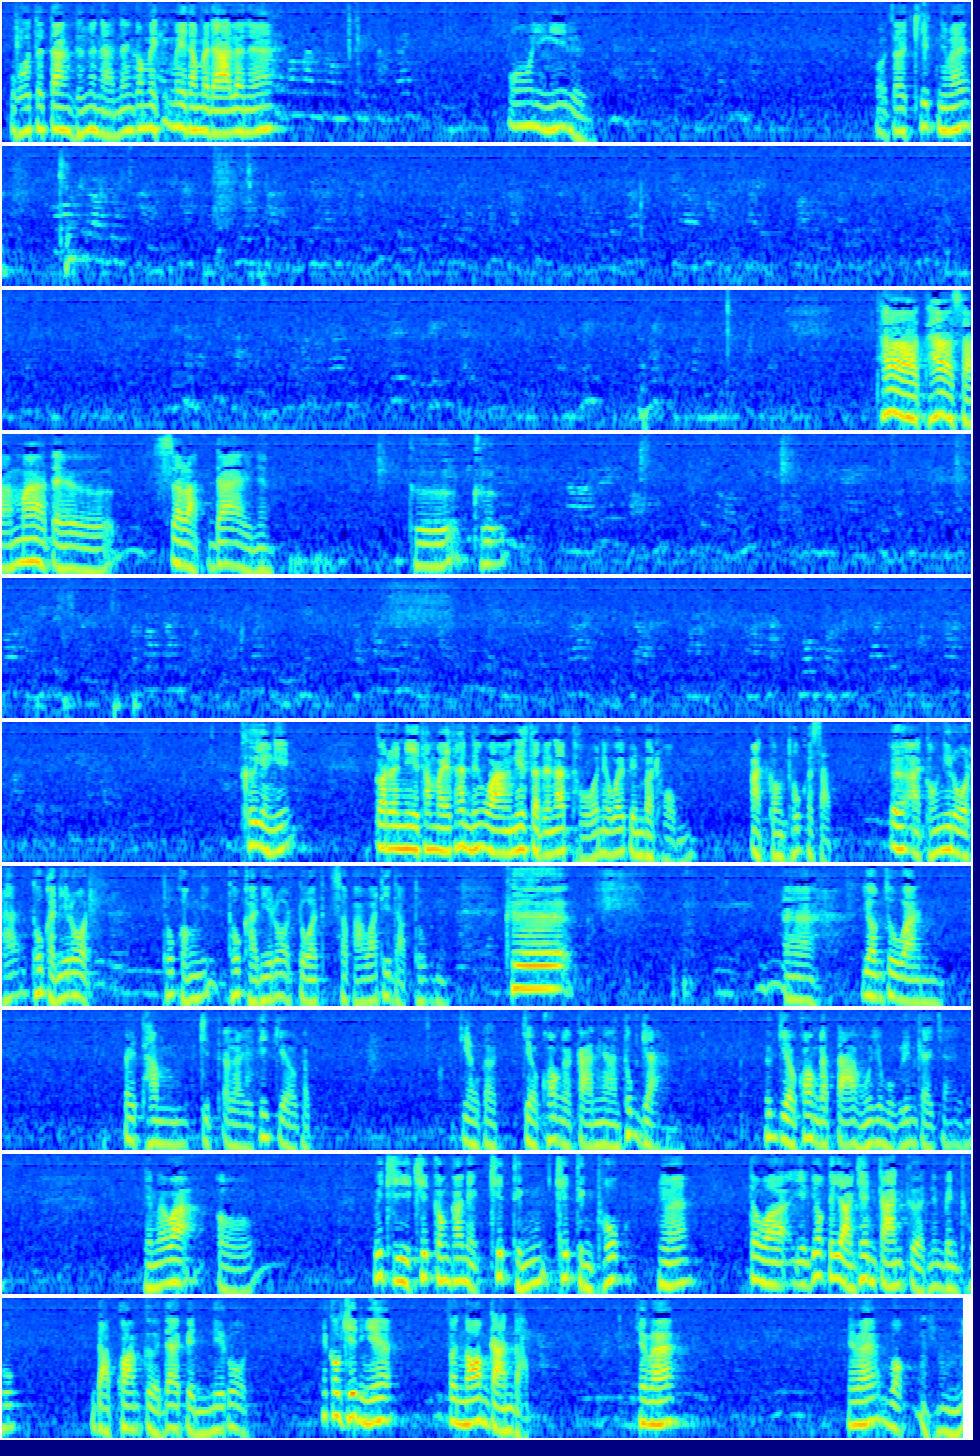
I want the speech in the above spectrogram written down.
โอ้ถ้า ตั้งถึงขนาดนั้นก็ไม่ไม่ธรรมดาแล้วนะ โอ้อย่างนี้เลยโอ้จะคิดนี่ไหมถ้าถ้าสามารถเออ สลัดได้เนี่ยคือคือคืออย่างนี้ กรณีทำไมท่านถึงวางนิสรณัตโถเนี่ยไว้เป็นปฐมอัดของทุกขสัตว์เอออาจของนิโรธทุกขานิโรธ ทุกของทุกขานิโรธตัวสภาวะที่ดับทุกเนี่ยคืออยอมสุวรรณไปทำกิจอะไรที่เกี่ยวกับ เกี่ยวกับเกี่ยวข้องกับการงานทุกอย่างหรือเกี่ยวข้องกับตาหูจมูกลิ้นกายใจ เห็นไหมว่า โอ้วิธีคิดของเขาเนี่ยคิดถึงคิดถึงทุกข์ใช่ไหมแต่ว่าอย่างยกตัวอย่างเช่น การเกิดนี่เป็นทุกข์ ดับความเกิดได้เป็นนิโรธให้เขาคิดอย่างเงี้ยก็น้อมการดับ ใช่ไหมใช่ไหมบอก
